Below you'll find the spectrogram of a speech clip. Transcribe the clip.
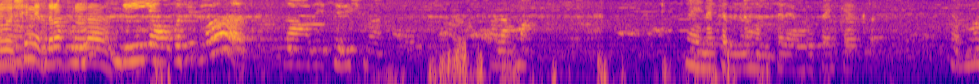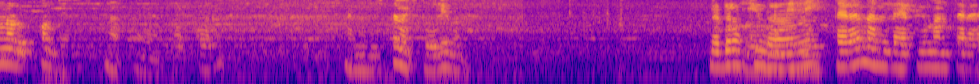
రోషి నిద్ర వస్తుందా? నీ ఆపోజిట్లో అదే చరిష్మా వాళ్ళమ్మ. అయినా కన్నా ఉంటారు ఎవరు పైకి ఒప్పుకుంటాను ఒప్పుకోరు నన్ను ఇష్టం ఎట్టు తోలేమన్నా నిద్ర వస్తుందా? నిన్ను ఇస్తారా నన్ను లేపమంటారా?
